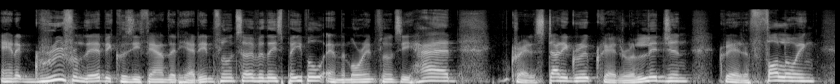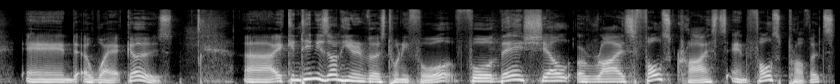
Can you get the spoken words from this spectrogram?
And it grew from there because he found that he had influence over these people, and the more influence he had, create a study group, create a religion, create a following, and away it goes. Uh, it continues on here in verse 24 For there shall arise false Christs and false prophets,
